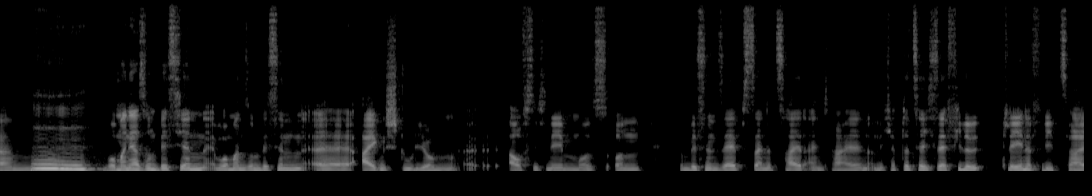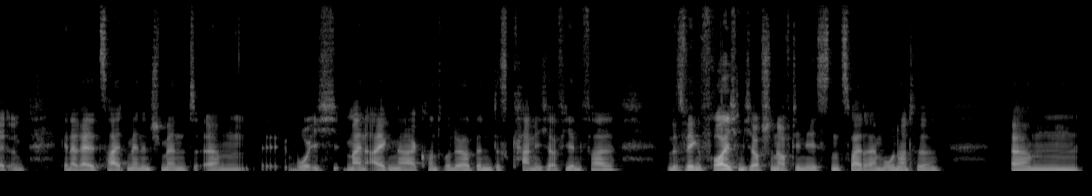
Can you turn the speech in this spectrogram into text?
ähm, mm. wo man ja so ein bisschen, wo man so ein bisschen äh, Eigenstudium äh, auf sich nehmen muss und ein bisschen selbst seine Zeit einteilen. Und ich habe tatsächlich sehr viele Pläne für die Zeit und generell Zeitmanagement, ähm, wo ich mein eigener Kontrolleur bin, das kann ich auf jeden Fall. Und deswegen freue ich mich auch schon auf die nächsten zwei, drei Monate. Ähm,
